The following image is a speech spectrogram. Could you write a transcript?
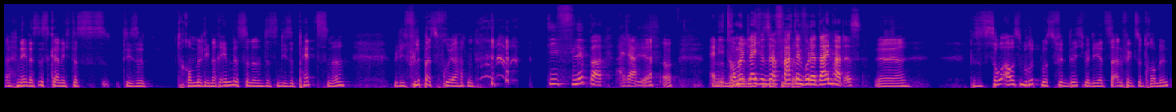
Ach nee, das ist gar nicht das, diese Trommel, die nach innen ist, sondern das sind diese Pads, ne? Wie die Flippers früher hatten. Die Flipper. Alter. ja. Ja, die Meine trommelt gleich und fragt dann, wo der Deinhard ist. Ja, ja. Das ist so aus dem Rhythmus, finde ich, wenn die jetzt da anfängt zu trommeln.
